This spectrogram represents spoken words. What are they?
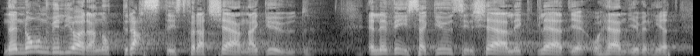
När någon vill göra något drastiskt för att tjäna Gud, eller visa Gud sin kärlek, glädje och hängivenhet,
